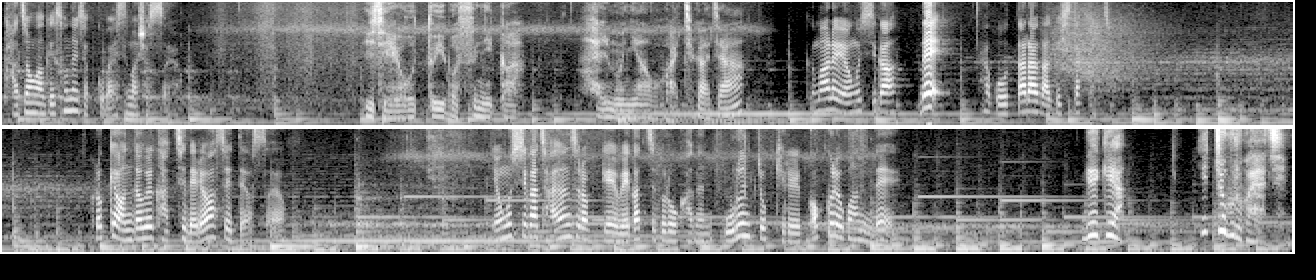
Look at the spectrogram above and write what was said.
다정하게 손을 잡고 말씀하셨어요. 이제 옷도 입었으니까 할머니하고 같이 가자. 그 말에 영우 씨가 네! 하고 따라가기 시작했죠. 그렇게 언덕을 같이 내려왔을 때였어요. 영우 씨가 자연스럽게 외갓집으로 가는 오른쪽 길을 꺾으려고 하는데 애기야, 이쪽으로 가야지.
